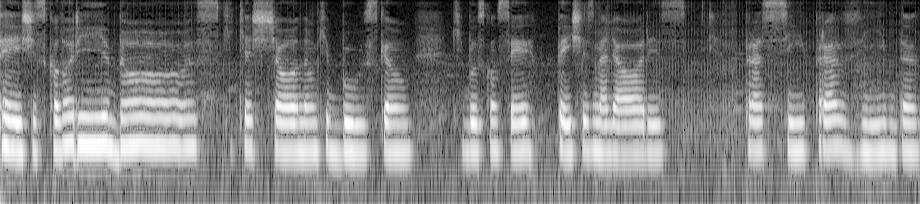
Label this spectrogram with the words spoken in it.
peixes coloridos, que questionam, que buscam, que buscam ser peixes melhores para si, para a vida,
